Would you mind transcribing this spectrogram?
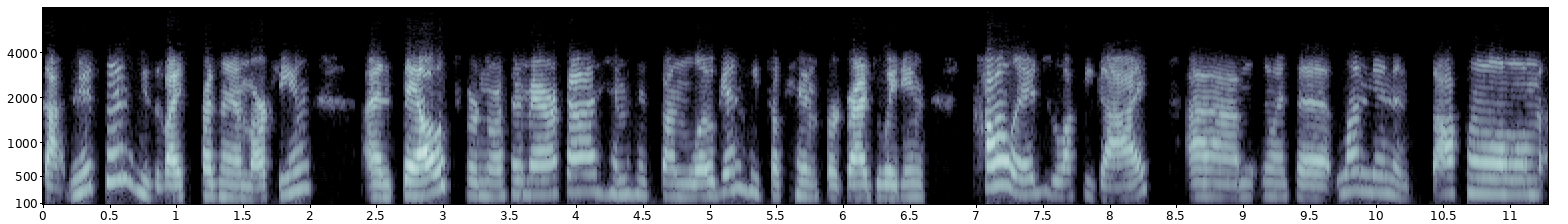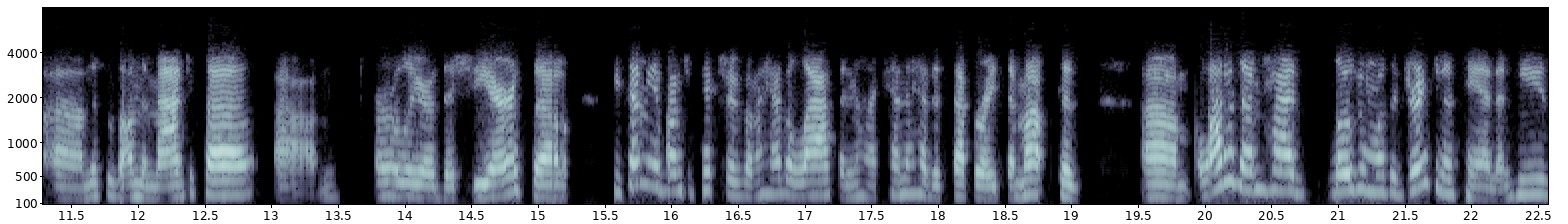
Scott Newton. He's the vice president of marketing and sales for North America. Him and his son Logan. He took him for graduating college. Lucky guy. Um, went to London and Stockholm. Um, this was on the Magica um, earlier this year. So he sent me a bunch of pictures, and I had to laugh, and I kind of had to separate them up because um, a lot of them had Logan with a drink in his hand, and he's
